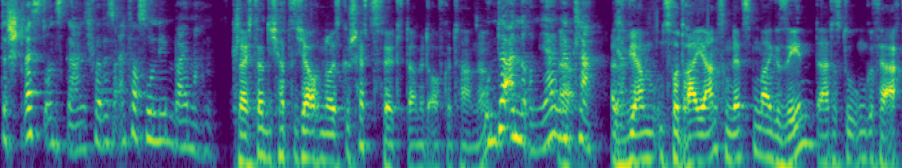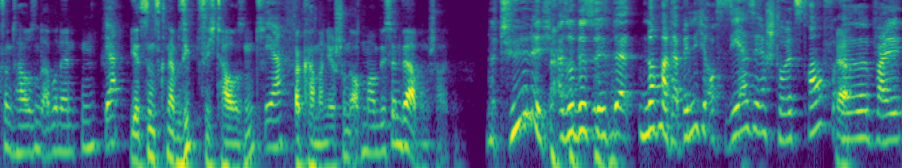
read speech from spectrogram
das stresst uns gar nicht, weil wir es einfach so nebenbei machen. Gleichzeitig hat sich ja auch ein neues Geschäftsfeld damit aufgetan. Ne? Unter anderem, ja, na Ja. klar. Also ja. wir haben uns vor drei Jahren zum letzten Mal gesehen. Da hattest du ungefähr 18.000 Abonnenten. Ja. Jetzt sind es knapp 70.000. Ja. Da kann man ja schon auch mal ein bisschen Werbung schalten. Natürlich. Also das da, nochmal, da bin ich auch sehr, sehr stolz drauf, Ja. äh, weil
